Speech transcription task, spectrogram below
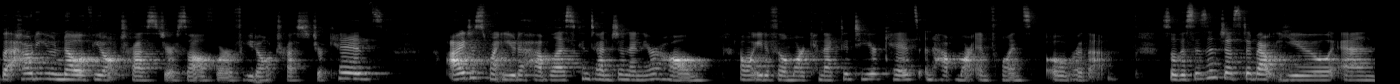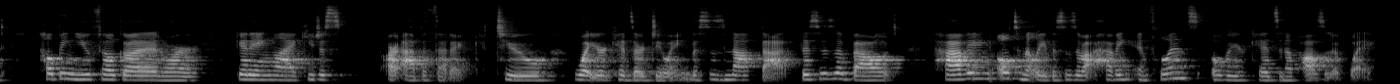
But how do you know if you don't trust yourself or if you don't trust your kids? I just want you to have less contention in your home. I want you to feel more connected to your kids and have more influence over them. So, this isn't just about you and helping you feel good or getting like you just are apathetic to what your kids are doing. This is not that. This is about having, ultimately, this is about having influence over your kids in a positive way.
